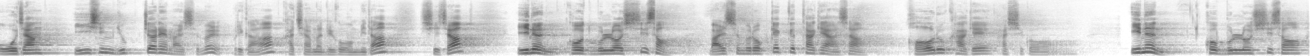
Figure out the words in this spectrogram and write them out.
5장 26절의 말씀을 우리가 같이 한번 읽어봅니다. 시작. 이는 곧 물로 씻어 말씀으로 깨끗하게 하사 거룩하게 하시고 이는 곧 물로 씻어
